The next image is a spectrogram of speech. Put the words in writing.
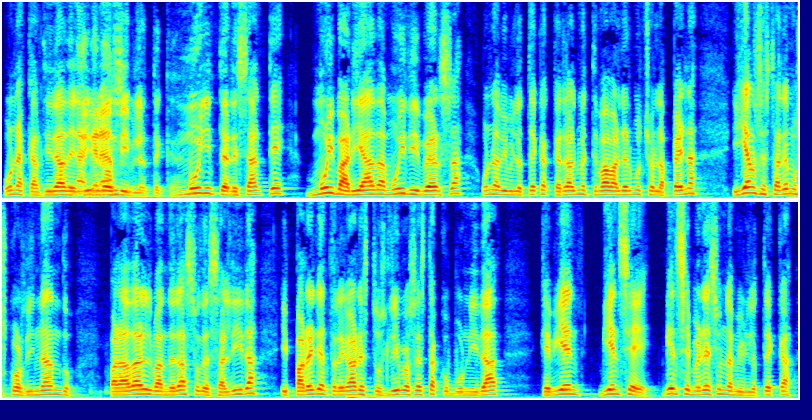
una cantidad de una libros gran biblioteca. muy interesante, muy variada, muy diversa, una biblioteca que realmente va a valer mucho la pena y ya nos estaremos coordinando para dar el banderazo de salida y para ir a entregar estos libros a esta comunidad que bien, bien se, bien se merece una biblioteca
